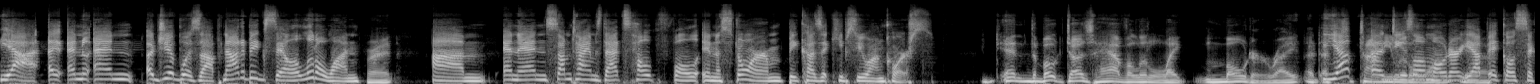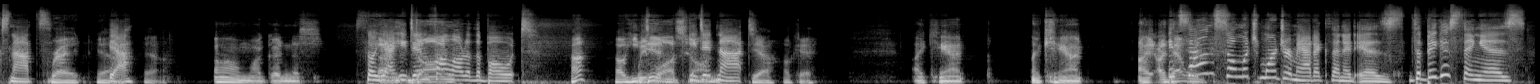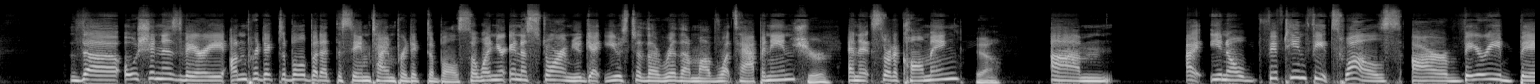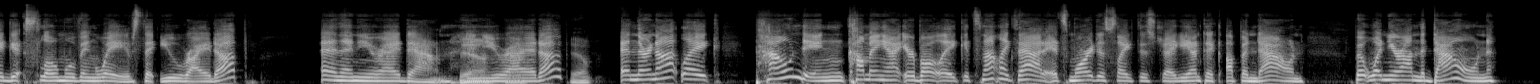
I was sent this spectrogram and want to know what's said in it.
Yeah. And, and a jib was up, not a big sail, a little one. Right. Um, and then sometimes that's helpful in a storm because it keeps you on course. And the boat does have a little like motor, right? A, a yep. A diesel little one. motor. Yep. Yeah. It goes six knots. Right. Yeah. Yeah. Yeah. Oh my goodness. So yeah, Um, he didn't Dawn- fall out of the boat. Huh? Oh, he We've did. lost He did not. Yeah. Okay. I can't. I can't. I, I It sounds would, so much more dramatic than it is. The biggest thing is the ocean is very unpredictable, but at the same time predictable. So when you're in a storm, you get used to the rhythm of what's happening. Sure. And it's sort of calming. Yeah. Um, I, you know, 15 feet swells are very big, slow moving waves that you ride up and then you ride down Yeah, and you yeah. ride up. Yeah. And they're not like pounding coming at your boat. Like it's not like that. It's more just like this gigantic up and down. But when you're on the down,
